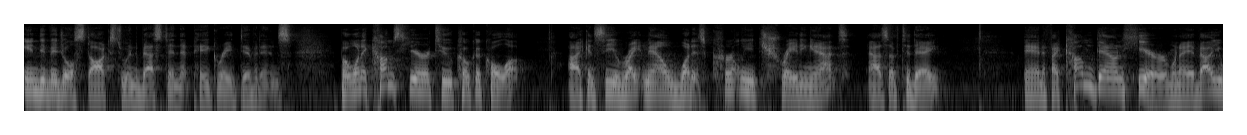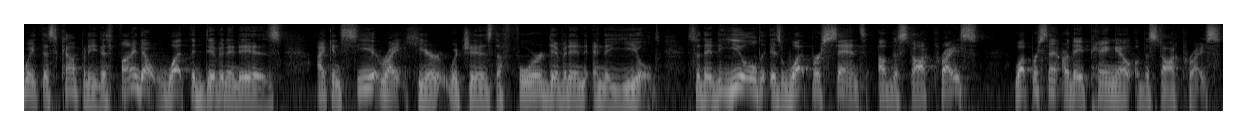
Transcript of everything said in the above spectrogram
individual stocks to invest in that pay great dividends. But when it comes here to Coca-Cola, I can see right now what it's currently trading at as of today. And if I come down here, when I evaluate this company to find out what the dividend is, I can see it right here, which is the forward dividend and the yield. So the yield is what percent of the stock price what percent are they paying out of the stock price?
